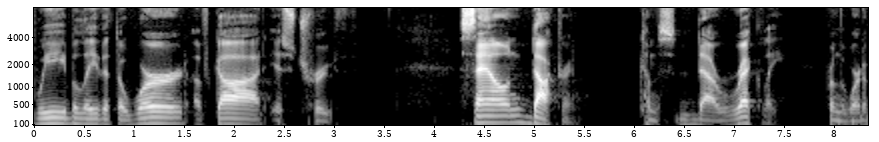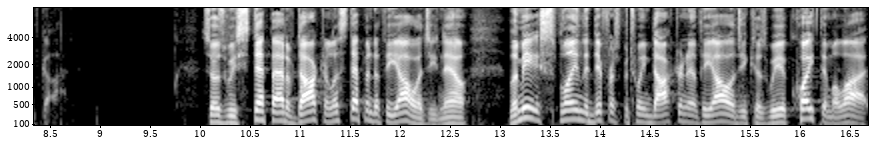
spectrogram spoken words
we believe that the Word of God is truth. Sound doctrine comes directly from the Word of God. So as we step out of doctrine, let's step into theology. Now, let me explain the difference between doctrine and theology because we equate them a lot.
